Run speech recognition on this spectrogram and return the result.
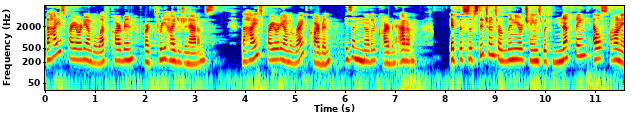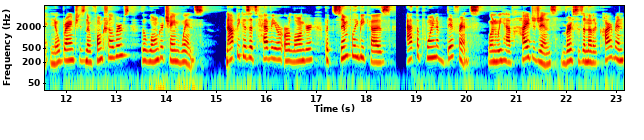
The highest priority on the left carbon are three hydrogen atoms. The highest priority on the right carbon is another carbon atom. If the substituents are linear chains with nothing else on it, no branches, no functional groups, the longer chain wins. Not because it's heavier or longer, but simply because at the point of difference, when we have hydrogens versus another carbon,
